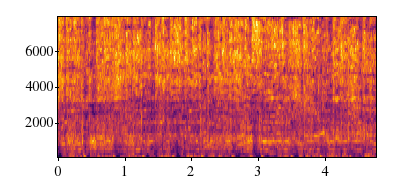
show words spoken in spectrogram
I'm gonna go to the hospital.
